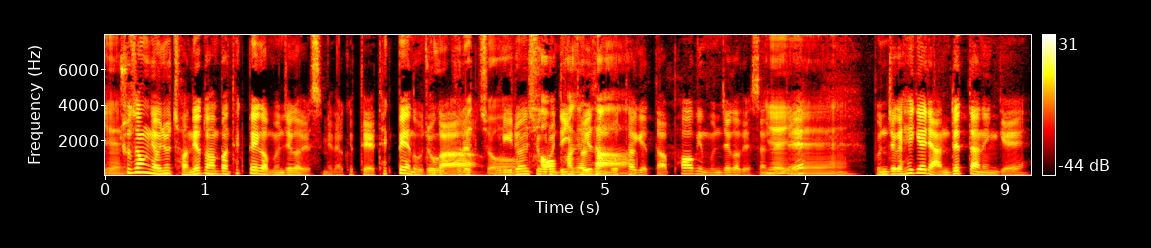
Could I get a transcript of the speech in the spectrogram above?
예. 추석 연휴 전에도 한번 택배가 문제가 됐습니다. 그때 택배 노조가 그-. 우리 이런 식으로 더 이상 파업하겠다. 못 하겠다. 파업이 문제가 됐었는데 예, 예. 문제가 해결이 안 됐다는 게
